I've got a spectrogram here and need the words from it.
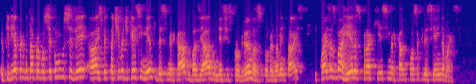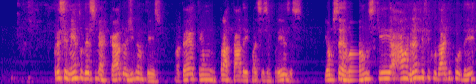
eu queria perguntar para você como você vê a expectativa de crescimento desse mercado baseado nesses programas governamentais e quais as barreiras para que esse mercado possa crescer ainda mais. O crescimento desse mercado é gigantesco. Até tem um tratado aí com essas empresas e observamos que há uma grande dificuldade de poder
